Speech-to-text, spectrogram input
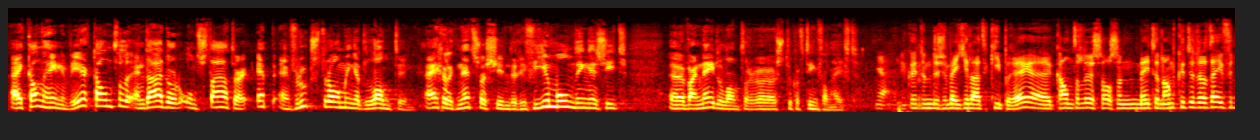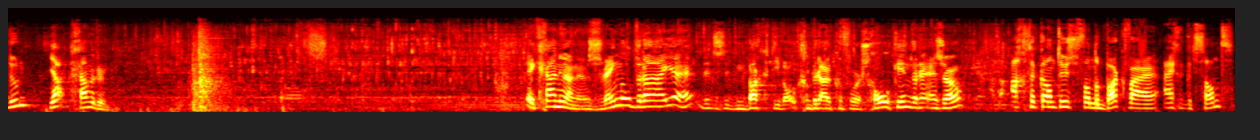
Hij kan heen en weer kantelen en daardoor ontstaat er eb- en vloedstroming het land in. Eigenlijk net zoals je in de riviermondingen ziet... Uh, waar Nederland er een stuk of tien van heeft. Ja, u kunt hem dus een beetje laten kieperen, hè? kantelen zoals een metronoom. Kunt u dat even doen? Ja, gaan we doen. Ik ga nu aan een zwengel draaien. Hè. Dit is een bak die we ook gebruiken voor schoolkinderen en zo. Aan de achterkant dus van de bak waar eigenlijk het zand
